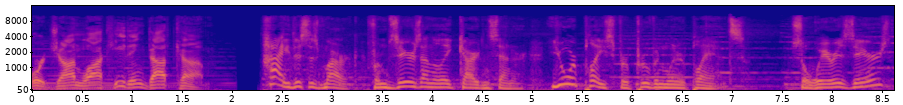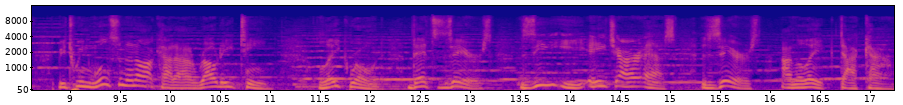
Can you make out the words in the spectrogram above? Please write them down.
or johnlockeheating.com. Hi, this is Mark from Zehrs on the Lake Garden Center, your place for proven winter plants. So where is Zehrs? Between Wilson and Olcott on Route 18, Lake Road. That's Zehrs, Z-E-H-R-S, Zehrs on the.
